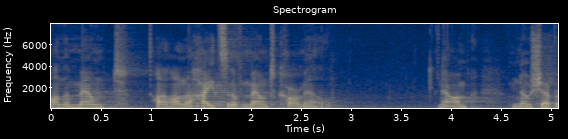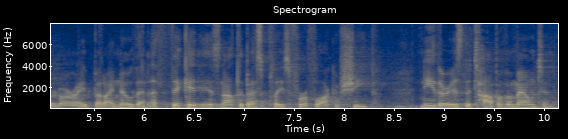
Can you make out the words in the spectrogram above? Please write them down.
on the mount uh, on the heights of Mount Carmel. Now, I'm, I'm no shepherd, all right, but I know that a thicket is not the best place for a flock of sheep. Neither is the top of a mountain.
